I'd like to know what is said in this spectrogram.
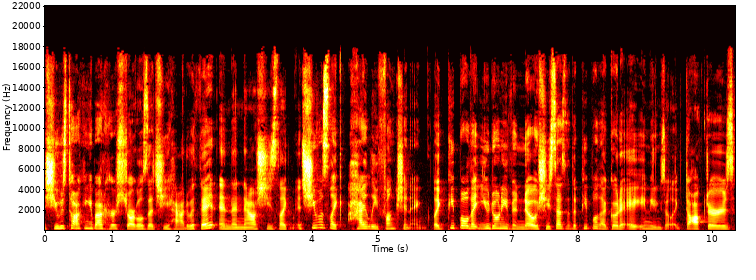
she was talking about her struggles that she had with it and then now she's like and she was like highly functioning. Like people that you don't even know she says that the people that go to aa meetings are like doctors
